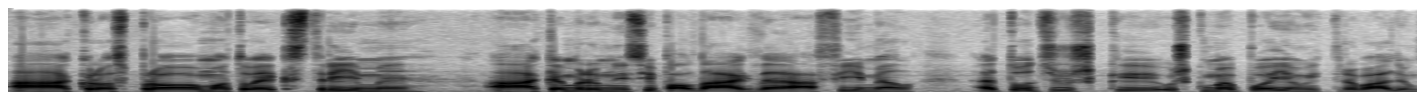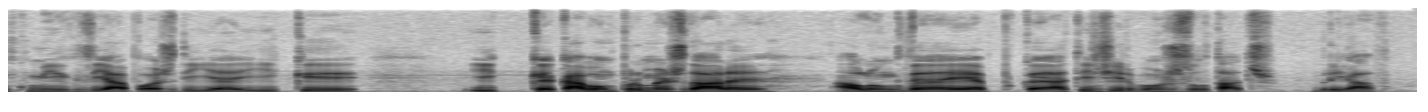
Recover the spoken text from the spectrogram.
à Cross Pro, Moto Extreme, à Câmara Municipal de Agda, à FIMEL, a todos os que, os que me apoiam e que trabalham comigo dia após dia e que, e que acabam por me ajudar ao longo da época a atingir bons resultados. Obrigado.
